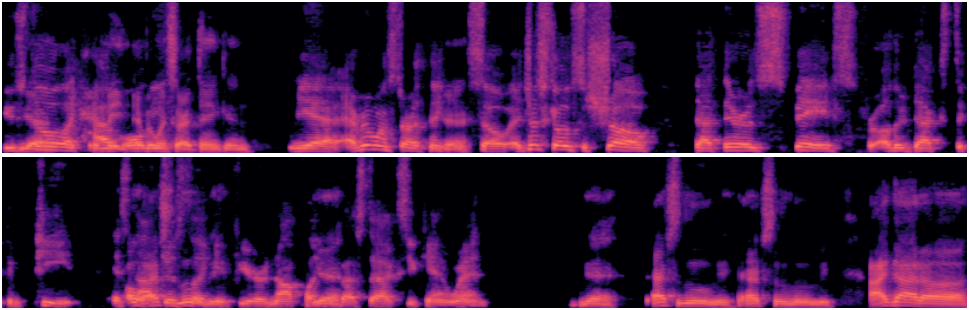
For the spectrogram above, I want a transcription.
you still like have everyone these, start thinking. yeah everyone started thinking so it just goes to show that there is space for other decks to compete it's Oh, not just like if you're not playing Yeah. the best decks you can't win Yeah, absolutely, absolutely. I got uh,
